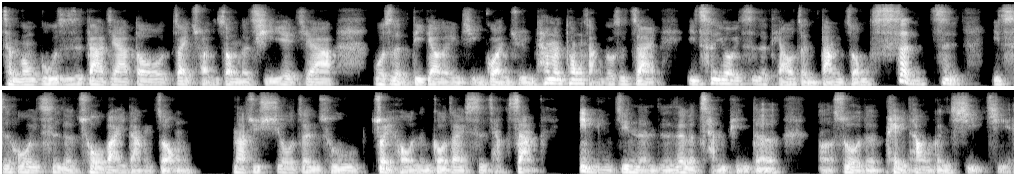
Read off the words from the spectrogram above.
成功故事是大家都在传颂的企业家，或是很低调的隐形冠军，他们通常都是在一次又一次的调整当中，甚至一次或一次的挫败当中，那去修正出最后能够在市场上。一鸣惊人的这个产品的呃所有的配套跟细节，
